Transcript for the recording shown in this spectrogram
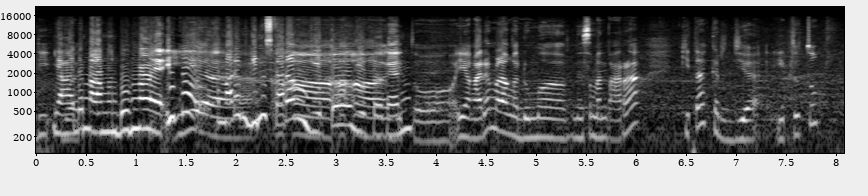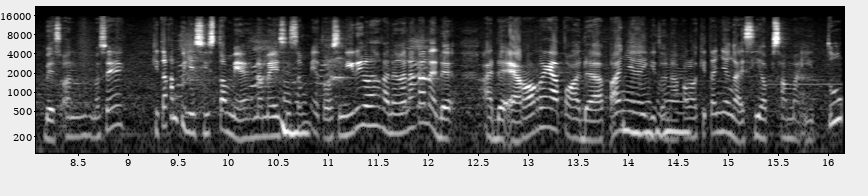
Jadi yang buat, ada malah ngedumel ya. Itu iya, kemarin begini sekarang uh, gitu uh, gitu kan. Gitu. Yang ada malah ngedumel. Nah, sementara kita kerja itu tuh based on maksudnya kita kan punya sistem ya. Namanya sistem mm -hmm. ya tau sendiri lah kadang-kadang kan ada ada errornya atau ada apanya mm -hmm. gitu. Nah, kalau kitanya nggak siap sama itu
